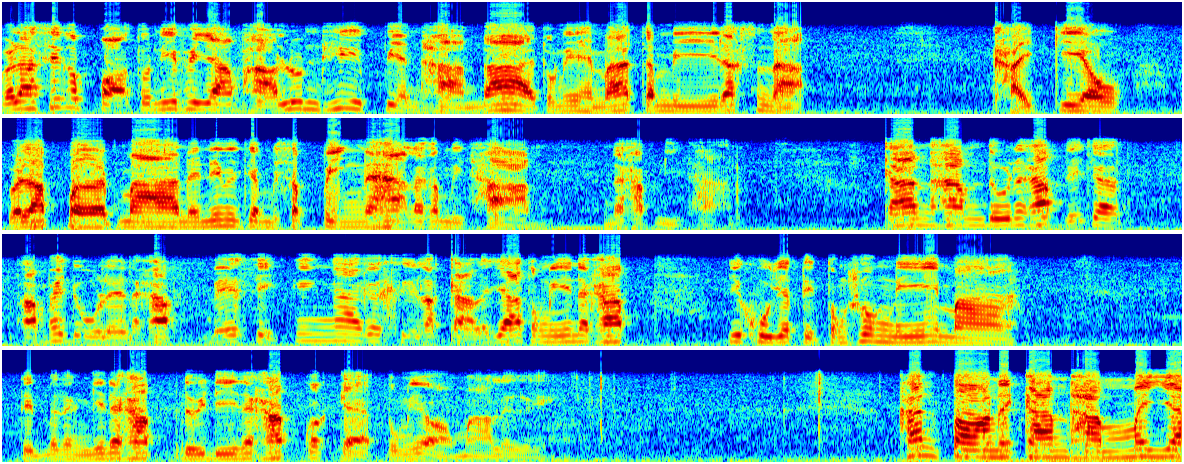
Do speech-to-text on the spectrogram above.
เวลาซื้อกระป๋าตัวนี้พยายามหารุ่นที่เปลี่ยนฐานได้ ตรงนี้เห็นไหมจะมีลักษณะไขเกลียว เวลาเปิดมาในนี้มันจะมีสปริงนะฮะแล้วก็มีฐานนะครับ มีฐาน การทำดูนะครับ เดี๋ยวจะ ทำให้ดูเลยนะครับเบสิกง่ายๆ ก็คือระกะระยะตรงนี้นะครับที่ครูจะติดตรงช่วงนี้มา ติดมาอย่างนี้นะครับดูดีนะครับ ก็แกะตรงนี้ออกมาเลย ขั้นตอนในการทำไม่ย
